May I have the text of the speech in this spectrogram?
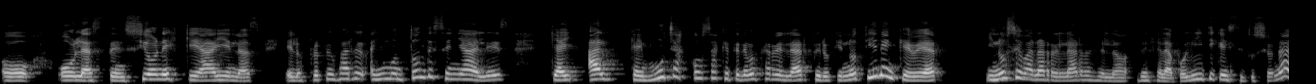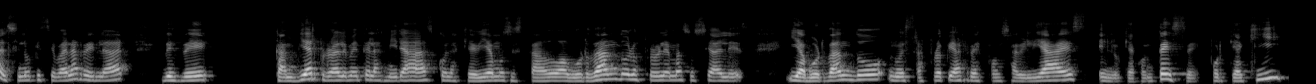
o, las tensiones que hay en los propios barrios. Hay un montón de señales que hay, que hay muchas cosas que tenemos que arreglar, pero que no tienen que ver y no se van a arreglar desde, desde la política institucional, sino que se van a arreglar desde cambiar probablemente las miradas con las que habíamos estado abordando los problemas sociales, y abordando nuestras propias responsabilidades en lo que acontece, porque aquí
